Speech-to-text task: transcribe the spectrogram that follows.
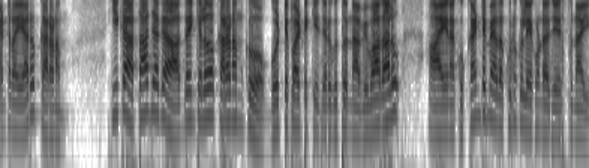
ఎంటర్ అయ్యారు కరణం. ఇక తాజాగా అద్దంకిలో కరణంకు గొట్టిపాటికి జరుగుతున్న వివాదాలు ఆయనకు కంటి మీద కునుకు లేకుండా చేస్తున్నాయి.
